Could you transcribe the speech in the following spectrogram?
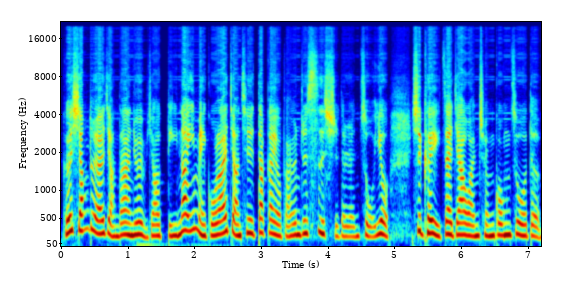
可是相对来讲当然就会比较低。那以美国来讲，其实大概有百分之四十的人左右是可以在家完成工作的。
